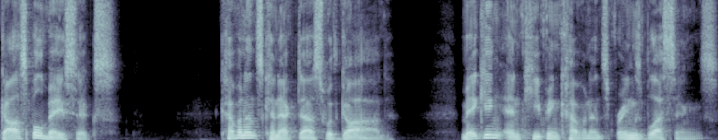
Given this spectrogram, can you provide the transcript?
Gospel Basics Covenants connect us with God. Making and keeping covenants brings blessings.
